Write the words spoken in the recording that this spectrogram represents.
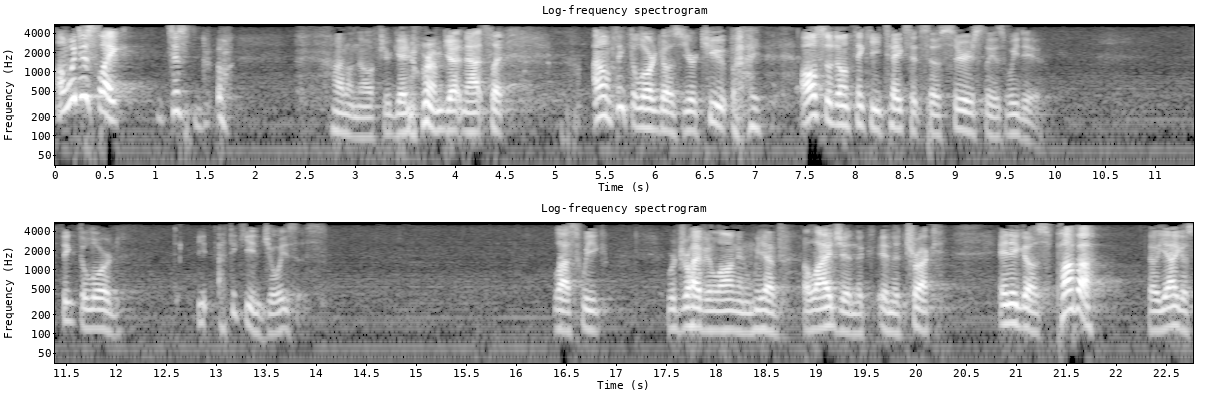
And we just like, just, I don't know if you're getting where I'm getting at. It's like, I don't think the Lord goes, You're cute, but I also don't think He takes it so seriously as we do. I think the Lord, I think He enjoys this. Last week, we're driving along and we have Elijah in the, in the truck. And he goes, Papa. Oh, yeah. He goes,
